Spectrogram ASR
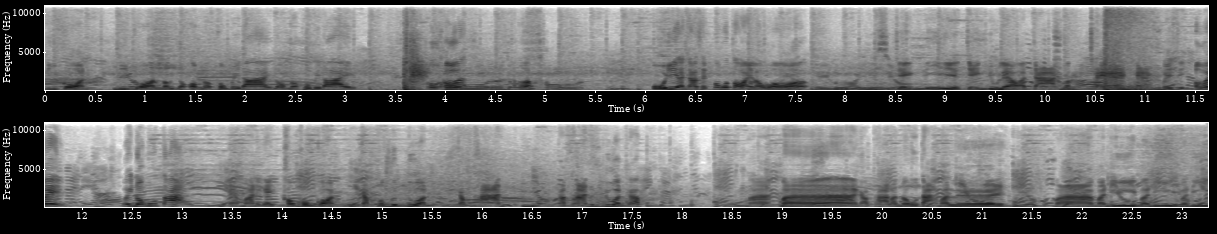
หนีก่อนหนีก่อนเราหยอกนอกคงไม่ได้ลองนอกคงไม่ได้โอ้เออโอ้ยอาจารย์เซตโต้ต่อยเราเหรอเจ๋งนี่เจ๋งอยู่แล้วอาจารย์ก็แช่แข็งไปสิเอ้ยเอ้ยน้องลูตา แอบมาได้ไงเข้าโคงก่อนกับทงดุดด่วนกับฐานกับฐานดุดด่วนครับมา มากับฐานแล้วน้องอุตะมาเลย มา มานี่ มานี่ มานี่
